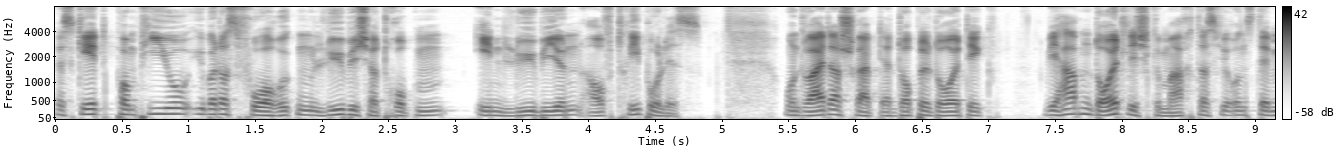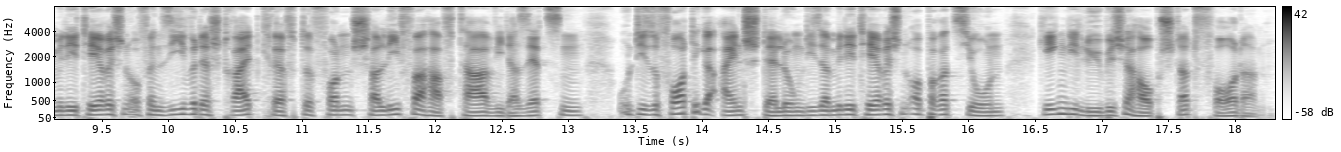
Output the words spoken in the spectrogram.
Es geht Pompeo über das Vorrücken libyscher Truppen in Libyen auf Tripolis. Und weiter schreibt er doppeldeutig, wir haben deutlich gemacht, dass wir uns der militärischen Offensive der Streitkräfte von Khalifa Haftar widersetzen und die sofortige Einstellung dieser militärischen Operation gegen die libysche Hauptstadt fordern.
